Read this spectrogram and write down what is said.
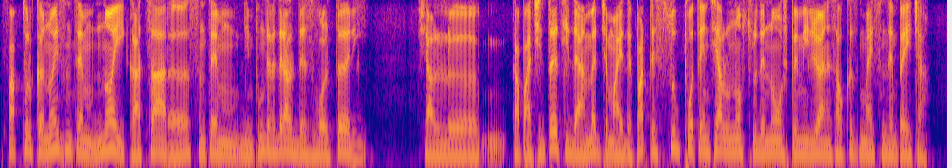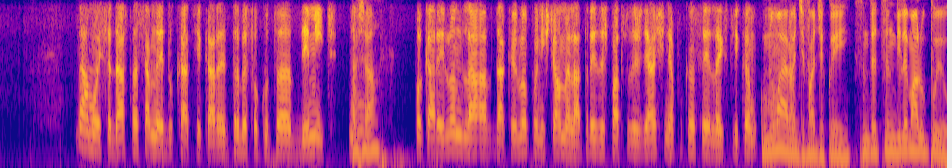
faptul că noi suntem, noi ca țară, suntem, din punct de vedere al dezvoltării, și al uh, capacității de a merge mai departe sub potențialul nostru de 19 milioane sau câți mai suntem pe aici. Da, Moise, dar asta înseamnă educație care trebuie făcută de mici. Nu? Așa. Pe care îi luăm la, dacă îi luăm pe niște oameni la 30-40 de ani și ne apucăm să le explicăm cum... Nu mai avem ce face cu ei. Sunteți în dilema lui Puiu.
